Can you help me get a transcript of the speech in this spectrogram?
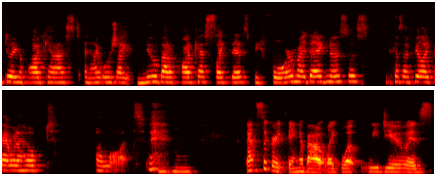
doing a podcast and I wish I knew about a podcast like this before my diagnosis because I feel like that would have helped a lot. Mhm. That's the great thing about like what we do is,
